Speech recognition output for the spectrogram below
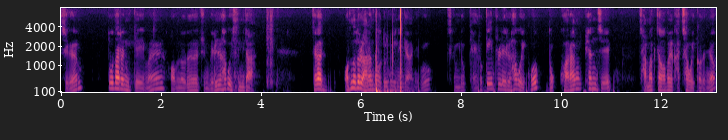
지금 또 다른 게임을 업로드 준비를 하고 있습니다. 제가 업로드를 안 한다고 놀고 있는 게 아니고 지금도 계속 게임 플레이를 하고 있고 녹화랑 편집, 자막 작업을 같이 하고 있거든요.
